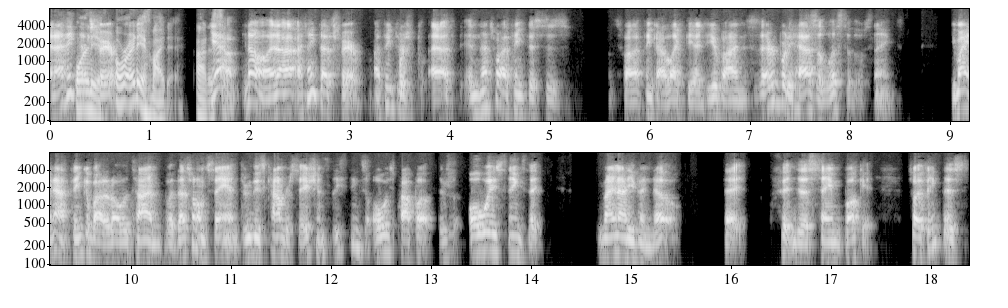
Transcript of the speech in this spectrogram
And I think or that's any fair. or any of my day. Honestly. Yeah, no, and I, I think that's fair. I think there's, uh, and that's why I think this is. That's why I think I like the idea behind this. Is everybody has a list of those things. You might not think about it all the time, but that's what I'm saying. Through these conversations, these things always pop up. There's always things that you might not even know that fit into the same bucket. So I think this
